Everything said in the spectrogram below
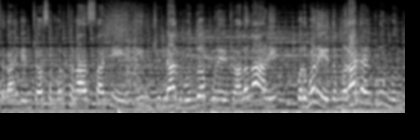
जरांगेंच्या समर्थनासाठी तीन जिल्ह्यात बंद पुणे जालना आणि परभणीत मराठ्यांकडून बंद.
